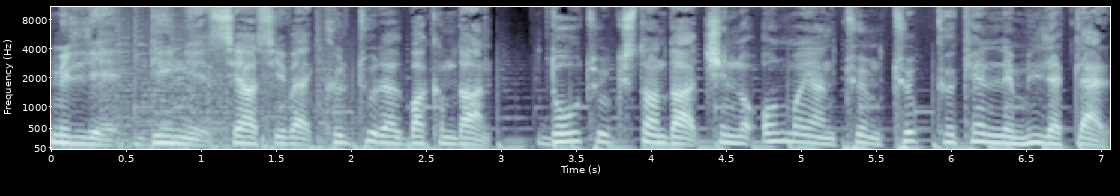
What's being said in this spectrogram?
Milli, dini, siyasi ve kültürel bakımdan Doğu Türkistan'da Çinli olmayan tüm Türk kökenli milletler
